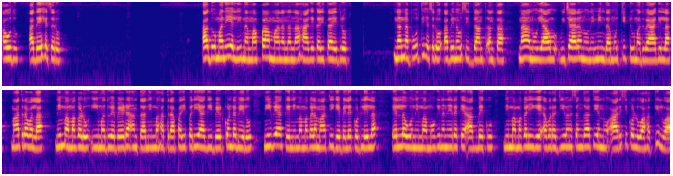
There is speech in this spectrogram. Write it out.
ಹೌದು, ಅದೇ ಹೆಸರು. ಅದು ಮನೆಯಲ್ಲಿ ನಮ್ಮ ಅಪ್ಪ ಅಮ್ಮ ನನ್ನನ್ನು ಹಾಗೆ ಕರಿತಾ ಇದ್ರು. ನನ್ನ ಪೂರ್ತಿ ಹೆಸರು ಅಭಿನವ್ ಸಿದ್ಧಾಂತ್ ಅಂತ. ನಾನು ಯಾವ ವಿಚಾರನೂ ನಿಮ್ಮಿಂದ ಮುಚ್ಚಿಟ್ಟು ಮದುವೆ ಆಗಿಲ್ಲ. ಮಾತ್ರವಲ್ಲ, ನಿಮ್ಮ ಮಗಳು ಈ ಮದುವೆ ಬೇಡ ಅಂತ ನಿಮ್ಮ ಹತ್ರ ಪರಿಪರಿಯಾಗಿ ಬೇಡ್ಕೊಂಡ ಮೇಲೂ ನೀವ್ಯಾಕೆ ನಿಮ್ಮ ಮಗಳ ಮಾತಿಗೆ ಬೆಲೆ ಕೊಡಲಿಲ್ಲ? ಎಲ್ಲವೂ ನಿಮ್ಮ ಮೂಗಿನ ನೇರಕ್ಕೆ ಆಗಬೇಕು. ನಿಮ್ಮ ಮಗಳಿಗೆ ಅವರ ಜೀವನ ಸಂಗಾತಿಯನ್ನು ಆರಿಸಿಕೊಳ್ಳುವ ಹಕ್ಕಿಲ್ವಾ?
